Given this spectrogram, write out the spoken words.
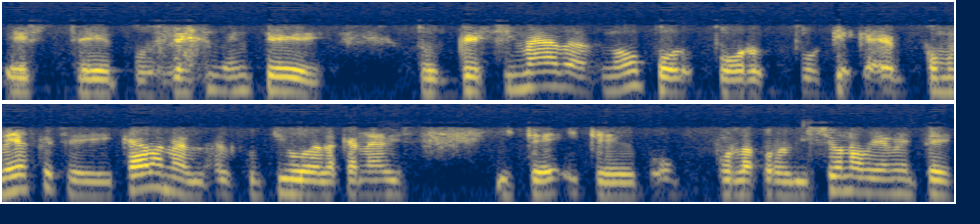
este, pues realmente pues decimadas, ¿no? Por, por, por que- que- comunidades que se dedicaban al, al cultivo de la cannabis y que, y que por la prohibición obviamente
